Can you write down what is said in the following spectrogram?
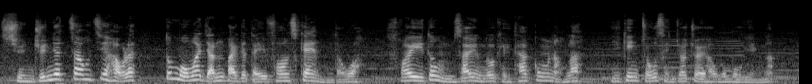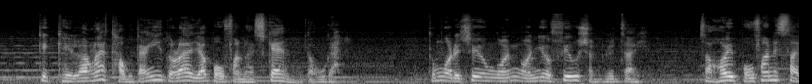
旋轉一周之後咧。都冇乜隱蔽嘅地方 scan 唔到啊，所以都唔使用到其他功能啦，已經組成咗最後嘅模型啦。極其量咧頭頂呢度咧有一部分係 scan 唔到嘅，咁我哋需要按一按呢個 fusion 去制，就可以補翻啲細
